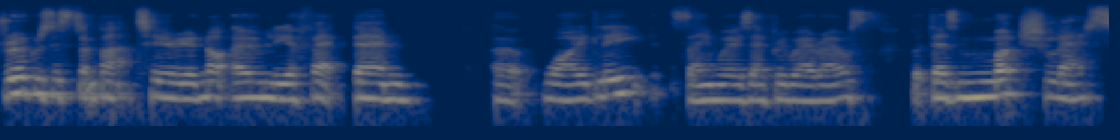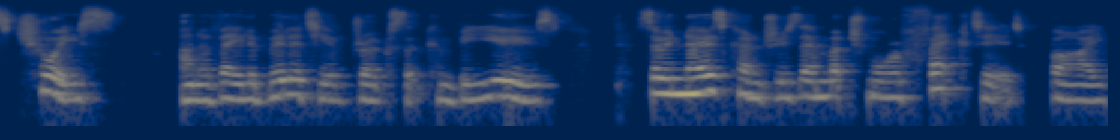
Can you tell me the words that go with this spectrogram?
drug resistant bacteria not only affect them uh, widely, same way as everywhere else, but there's much less choice and availability of drugs that can be used. So, in those countries, they're much more affected by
